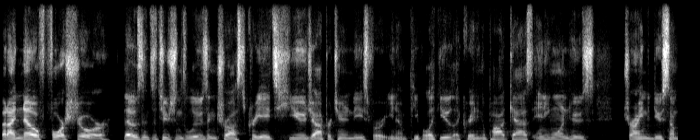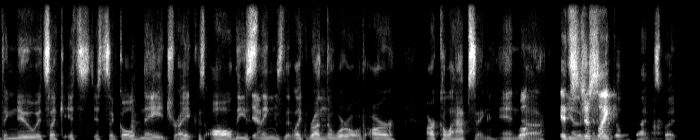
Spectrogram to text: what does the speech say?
but I know for sure those institutions losing trust creates huge opportunities for you know people like you, like creating a podcast. Anyone who's trying to do something new, it's like it's it's a golden age, right? Because all these Yeah. things that like run the world are are collapsing, and Well, uh, you know, it's just like effects, but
